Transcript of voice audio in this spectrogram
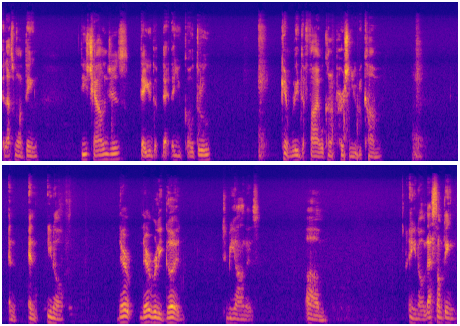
and that's one thing these challenges that you that, that you go through can really define what kind of person you become. And and you know, they're they're really good, to be honest. Um, and you know that's something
